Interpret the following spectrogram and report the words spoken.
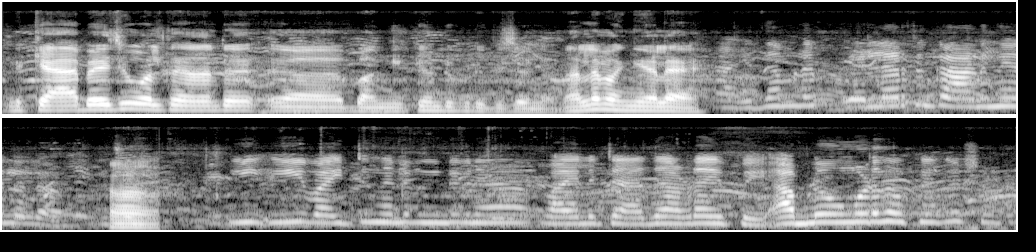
വൈറ്റ് ക്യാബേജ് പോലത്തെ ഏതാണ്ട് ഭംഗി ഭംഗിക്ക് വേണ്ടി പിടിപ്പിച്ചല്ലോ നല്ല ഭംഗിയല്ലേ? ഇത് നമ്മൾ എല്ലാവർക്കും കാണുന്നില്ലല്ലോ ആ. ഈ ഈ വൈറ്റ് നല്ല വീണ്ടും പിന്നെ വയലറ്റ് അത് അവിടെ പോയി ആ ബ്ലൂവും കൂടെ നോക്കിയൊക്കെ ഷൂട്ട്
